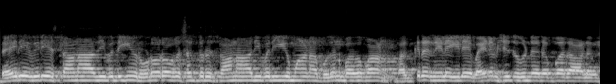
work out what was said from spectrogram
தைரிய வீரிய ஸ்தானாதிபதியும் ருடரோக சத்துரு ஸ்தானாதிபதியுமான புதன் பகவான் வக்ர நிலையிலே பயணம் செய்து கொண்டிருப்பதாலும்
